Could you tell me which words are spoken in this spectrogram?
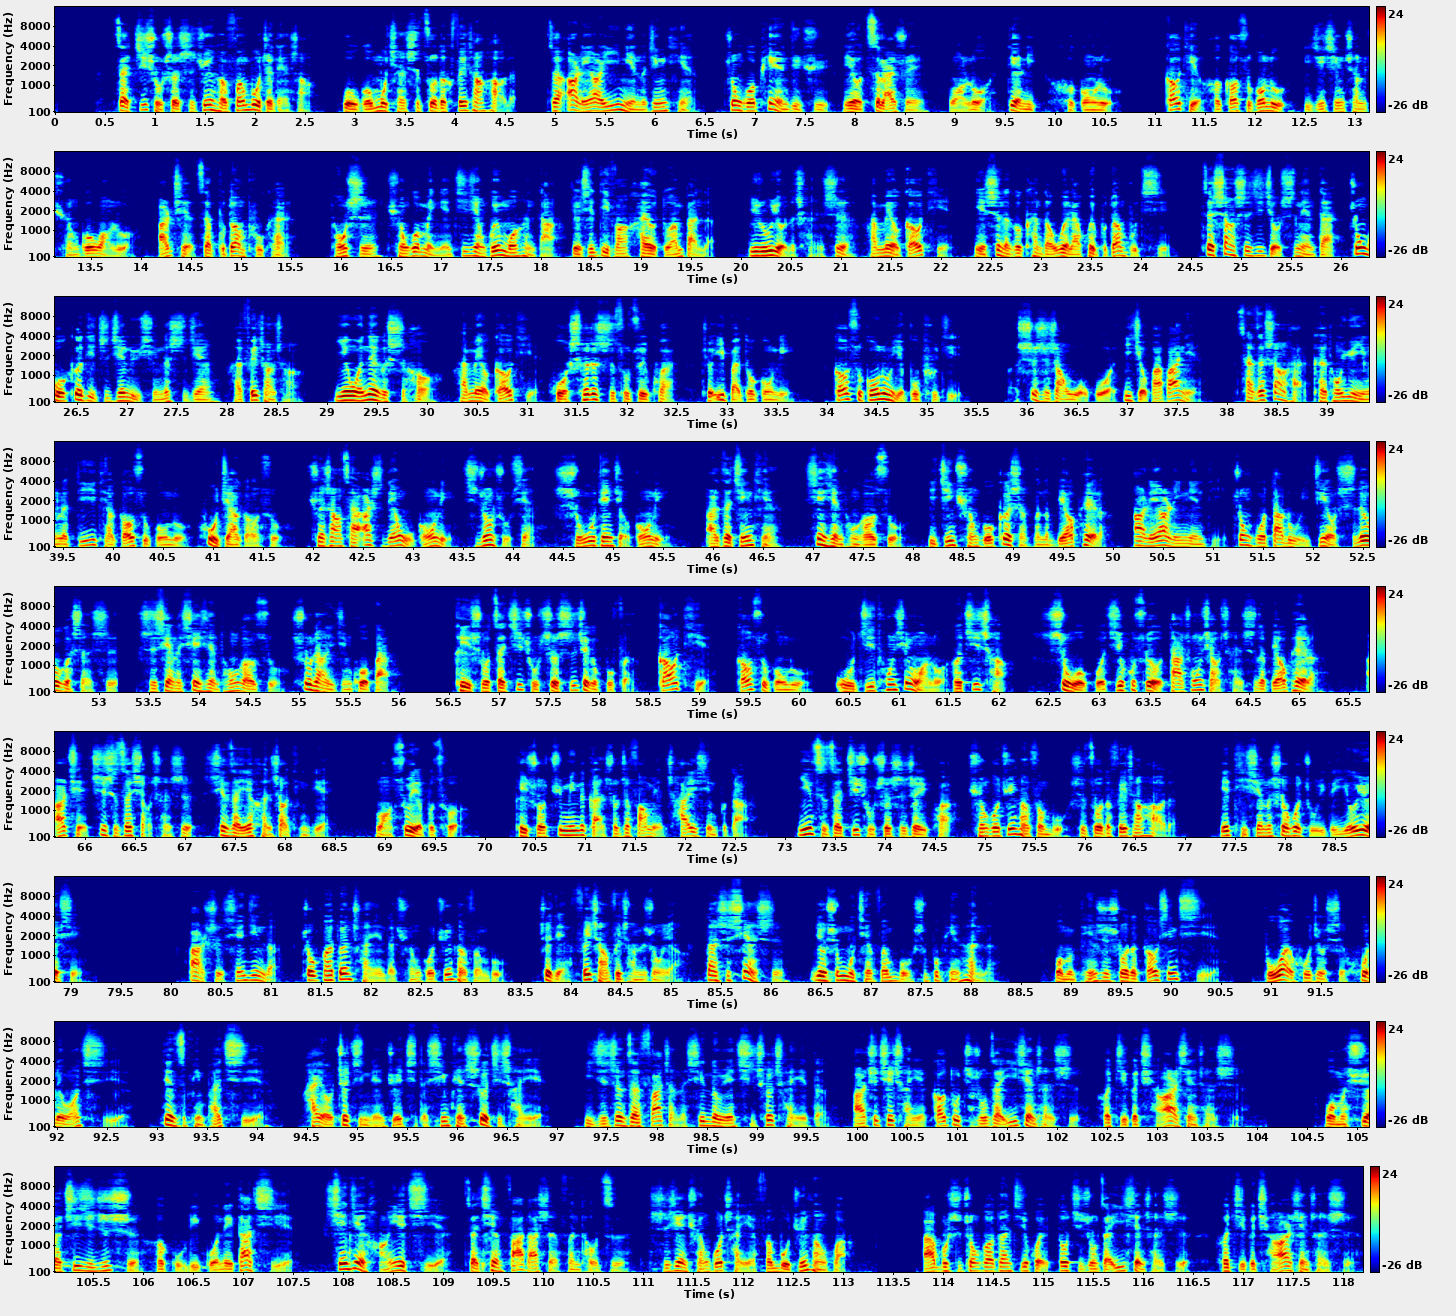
在基础设施均衡分布这点上，我国目前是做得非常好的。在二零二一年的今天。中国偏远地区也有自来水、网络、电力和公路，高铁和高速公路已经形成了全国网络，而且在不断铺开。同时，全国每年基建规模很大，有些地方还有短板的，例如有的城市还没有高铁，也是能够看到未来会不断补齐。在上世纪九十年代，中国各地之间旅行的时间还非常长，因为那个时候还没有高铁，火车的时速最快就一百多公里，高速公路也不普及。事实上，我国1988年才在上海开通运营了第一条高速公路——沪嘉高速，全长才20.5公里，其中主线15.9公里。而在今天，县县通高速已经全国各省份的标配了。2020年底，中国大陆已经有16个省市实现了线线通高速，数量已经过半。可以说，在基础设施这个部分，高铁、高速公路、5G 通信网络和机场是我国几乎所有大中小城市的标配了。而且，即使在小城市，现在也很少停电，网速也不错，可以说居民的感受这方面差异性不大。因此，在基础设施这一块，全国均衡分布是做得非常好的，也体现了社会主义的优越性。二是先进的中高端产业的全国均衡分布，这点非常非常的重要。但是现实又是目前分布是不平衡的。我们平时说的高新企业，不外乎就是互联网企业、电子品牌企业。还有这几年崛起的芯片设计产业，以及正在发展的新能源汽车产业等，而这些产业高度集中在一线城市和几个强二线城市。我们需要积极支持和鼓励国内大企业、先进行业企业在欠发达省份投资，实现全国产业分布均衡化，而不是中高端机会都集中在一线城市和几个强二线城市。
